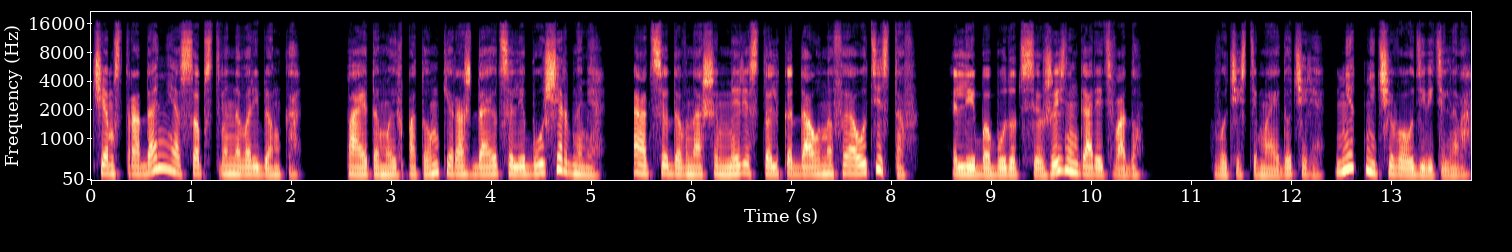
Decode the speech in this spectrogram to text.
чем страдания собственного ребенка. Поэтому их потомки рождаются либо ущербными, отсюда в нашем мире столько даунов и аутистов, либо будут всю жизнь гореть в аду. В участи моей дочери нет ничего удивительного.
